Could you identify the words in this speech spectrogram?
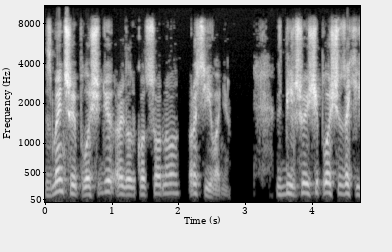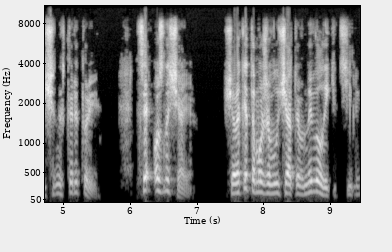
з меншою площадю радіолокаційного розсіювання, збільшуючи площу захищених територій. Це означає, що ракета може влучати в невеликі цілі,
